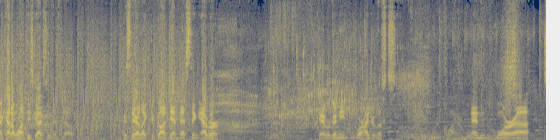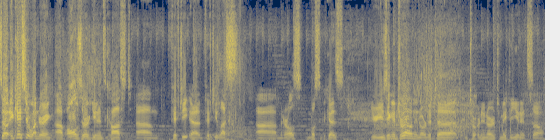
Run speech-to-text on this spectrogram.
I kind of want these guys to live though, because they're like the goddamn best thing ever. Okay, we're gonna need more Hydralisks and more. Uh, so, in case you're wondering, uh, all Zerg units cost um, 50, uh, 50 less uh, minerals, mostly because you're using a drone in order to, in order to make the units. So,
